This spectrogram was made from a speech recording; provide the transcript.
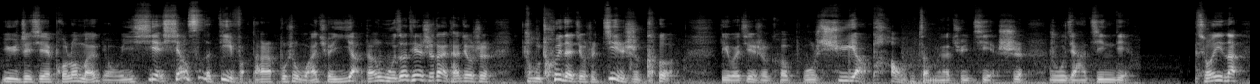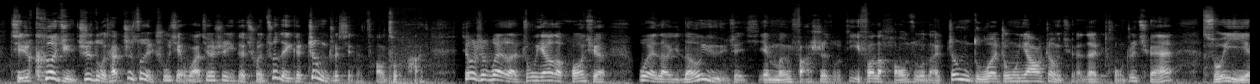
与这些婆罗门有一些相似的地方，当然不是完全一样。但武则天时代，它就是主推的就是进士科，因为进士科不需要套路，怎么样去解释儒家经典。所以呢，其实科举制度它之所以出现，完全是一个纯粹的一个政治性的操作啊，就是为了中央的皇权，为了能与这些门阀士族、地方的豪族来争夺中央政权的统治权，所以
